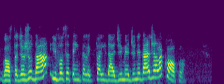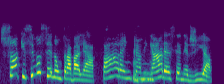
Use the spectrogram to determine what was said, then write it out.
gosta de ajudar e você tem intelectualidade e mediunidade, ela acopla. Só que se você não trabalhar para encaminhar uhum. essa energia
